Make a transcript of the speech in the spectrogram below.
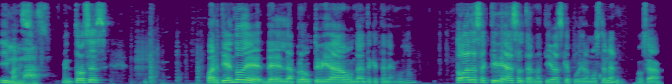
Y, más. Entonces, partiendo de, de, la productividad abundante que tenemos, ¿no? Todas las actividades alternativas que pudiéramos tener, o sea,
